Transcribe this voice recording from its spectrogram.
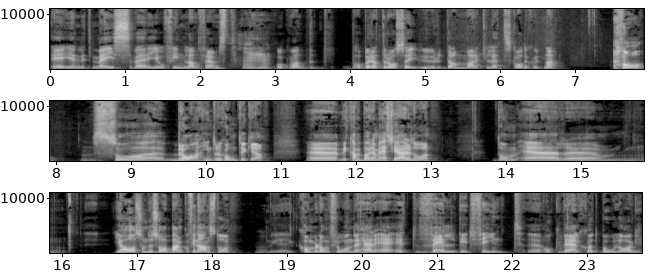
är enligt mig Sverige och Finland främst. Och man har börjat dra sig ur Danmark lätt skadeskjutna. Ja, så bra introduktion tycker jag. Eh, vi kan väl börja med SJR då. De är, eh, ja som du sa, bank och finans då. Kommer de från. Det här är ett väldigt fint eh, och välskött bolag.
